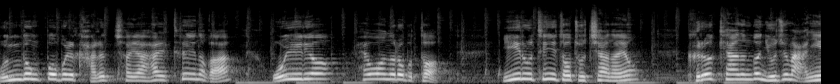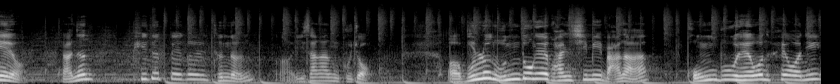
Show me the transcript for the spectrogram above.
운동법을 가르쳐야 할 트레이너가 오히려 회원으로부터 이 루틴이 더 좋지 않아요? 그렇게 하는 건 요즘 아니에요. 라는 피드백을 듣는 어, 이상한 구조. 어, 물론 운동에 관심이 많아 공부해온 회원이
